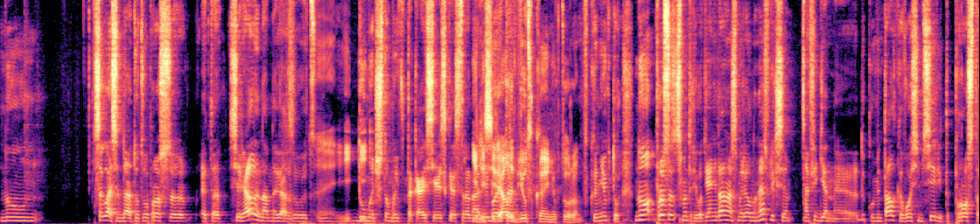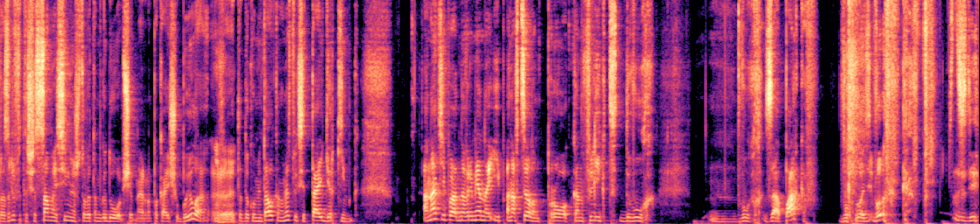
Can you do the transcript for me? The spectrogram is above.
Ну, согласен, да, тут вопрос, э, это сериалы нам навязывают Э, и- думать, что мы такая сельская страна. Или либо сериалы это бьют в конъюнктуру. в конъюнктур. Но просто смотри, вот я недавно смотрел на Netflix офигенная документалка, 8 серий, это просто разрыв, это сейчас самое сильное, что в этом году вообще, наверное, пока еще было. Мгм. Это документалка на Netflix «Тайгер Кинг». Она типа одновременно и она в целом про конфликт двух двух зоопарков, двух владе- во- Подожди,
